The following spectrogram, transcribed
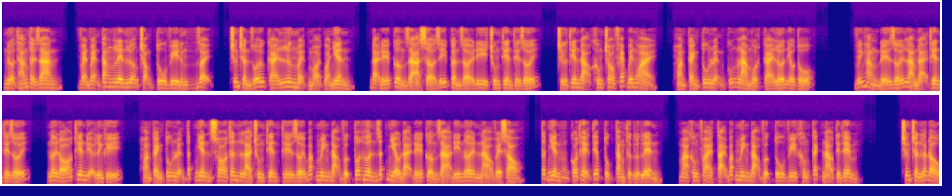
Nửa tháng thời gian, vẹn vẹn tăng lên lượng trọng tu vi đứng dậy chương trần dỗi cái lưng mệt mỏi quả nhiên, đại đế cường giả sở dĩ cần rời đi trung thiên thế giới, trừ thiên đạo không cho phép bên ngoài, hoàn cảnh tu luyện cũng là một cái lớn yếu tố. Vĩnh hằng đế giới làm đại thiên thế giới, nơi đó thiên địa linh khí, hoàn cảnh tu luyện tất nhiên so thân là trung thiên thế giới bắc minh đạo vực tốt hơn rất nhiều đại đế cường giả đi nơi nào về sau, tất nhiên có thể tiếp tục tăng thực lực lên, mà không phải tại bắc minh đạo vực tu vi không cách nào tiến thêm. T r ư ơ n g trần lắc đầu,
